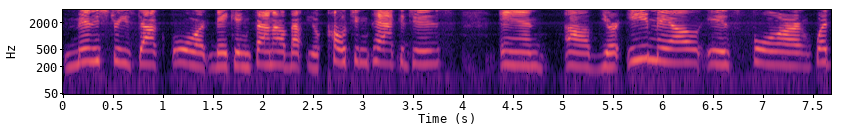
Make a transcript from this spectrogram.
ministries.org. They can find out about your coaching packages. And uh, your email is for what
